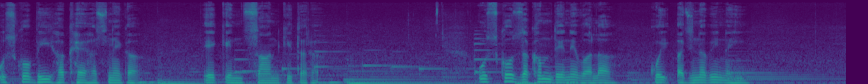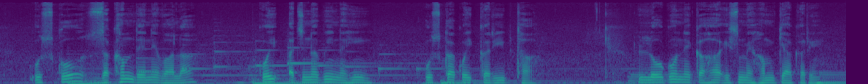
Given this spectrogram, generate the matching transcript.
उसको भी हक है हंसने का, एक इंसान की तरह। उसको ज़ख्म देने वाला कोई अजनबी नहीं। उसको ज़ख्म देने वाला कोई अजनबी नहीं, उसका कोई करीब था। लोगों ने कहा, इसमें हम क्या करें?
